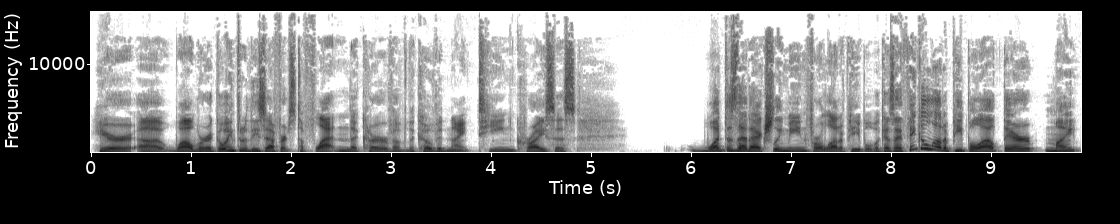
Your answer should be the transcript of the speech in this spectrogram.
here uh, while we're going through these efforts to flatten the curve of the COVID 19 crisis. What does that actually mean for a lot of people? Because I think a lot of people out there might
